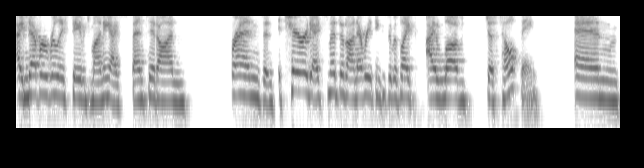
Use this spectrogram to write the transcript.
I never really saved money. I spent it on friends and charity. I spent it on everything because it was like I loved just helping. And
